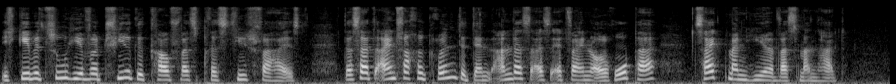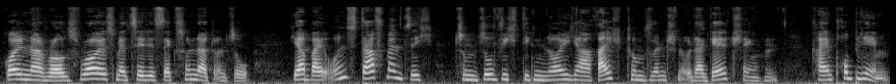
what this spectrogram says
Ich gebe zu, hier wird viel gekauft, was Prestige verheißt. Das hat einfache Gründe, denn anders als etwa in Europa zeigt man hier, was man hat. Goldener Rolls Royce, Mercedes 600 und so. Ja, bei uns darf man sich zum so wichtigen Neujahr Reichtum wünschen oder Geld schenken. Kein Problem.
